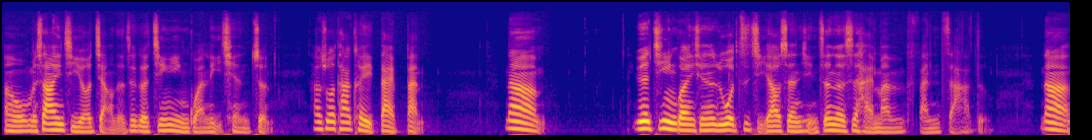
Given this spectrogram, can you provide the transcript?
嗯、呃，我们上一集有讲的这个经营管理签证，他说他可以代办。那因为经营管理先生如果自己要申请，真的是还蛮繁杂的。那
